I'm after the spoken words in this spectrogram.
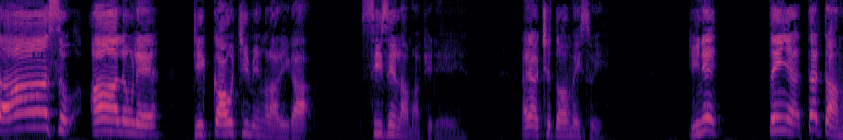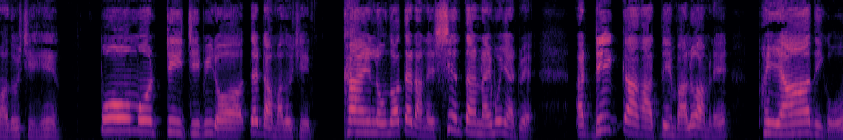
သားစုအားလုံးလည်းဒီကောင်းချီးမင်္ဂလာတွေကစီးဆင်းလာမှာဖြစ်တယ်။ဒါကြောင့်ချစ်တော်မိတ်ဆွေဒီနေ့သင်ရဲ့အသက်တာမှာဆိုရှင်ပုံမတည်ကြည်ပြီးတော့တက်တာမှာဆိုရှင်ခိုင်လုံသောတက်တာနဲ့ရှင်တန်နိုင်ဖို့ရအတွက်အဓိကကသင်ပါလို့ရမလဲဖရာသည်ကို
